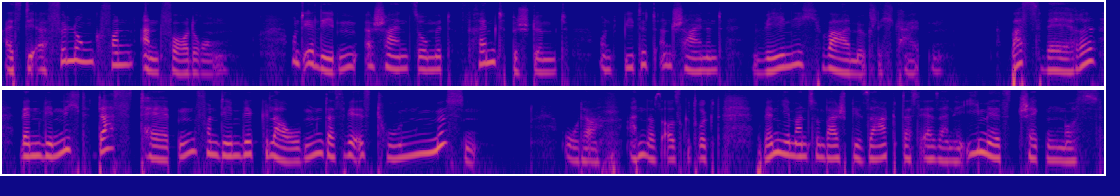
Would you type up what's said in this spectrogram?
als die Erfüllung von Anforderungen. Und ihr Leben erscheint somit fremdbestimmt und bietet anscheinend wenig Wahlmöglichkeiten. Was wäre, wenn wir nicht das täten, von dem wir glauben, dass wir es tun müssen? Oder anders ausgedrückt, wenn jemand zum Beispiel sagt, dass er seine E-Mails checken muss,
